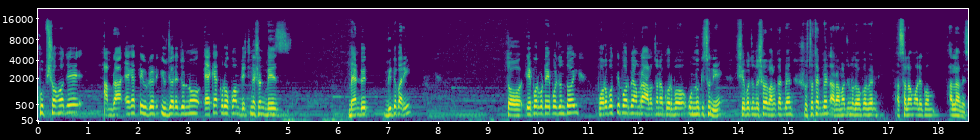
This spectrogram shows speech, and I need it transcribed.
খুব সহজে আমরা এক একটা ইউজার ইউজারের জন্য এক এক রকম ডেস্টিনেশন বেস ব্যান্ডউইথ দিতে পারি। তো এই পর্বটা এ পর্যন্তই। পরবর্তী পর্বে আমরা আলোচনা করব অন্য কিছু নিয়ে। সে পর্যন্ত সবাই ভালো থাকবেন, সুস্থ থাকবেন, আর আমার জন্য দোয়া করবেন। আসসালামু আলাইকুম, আল্লাহ হাফেজ।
